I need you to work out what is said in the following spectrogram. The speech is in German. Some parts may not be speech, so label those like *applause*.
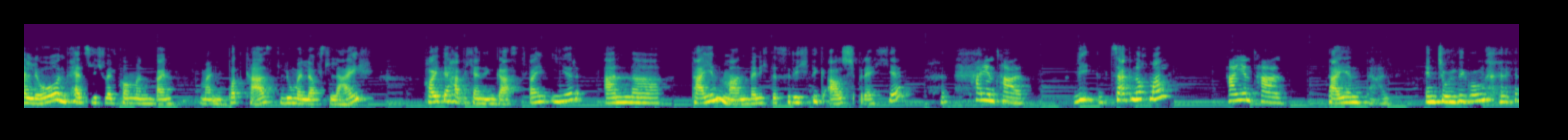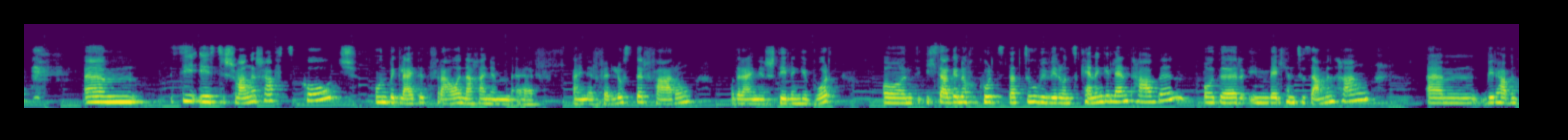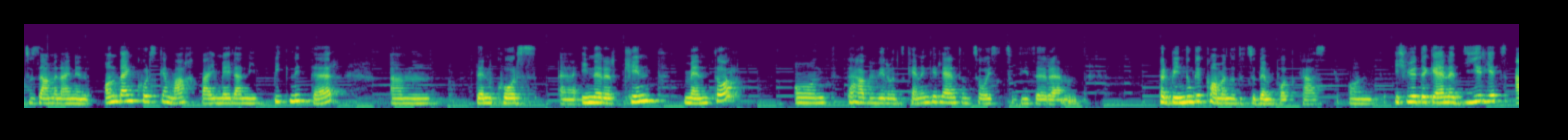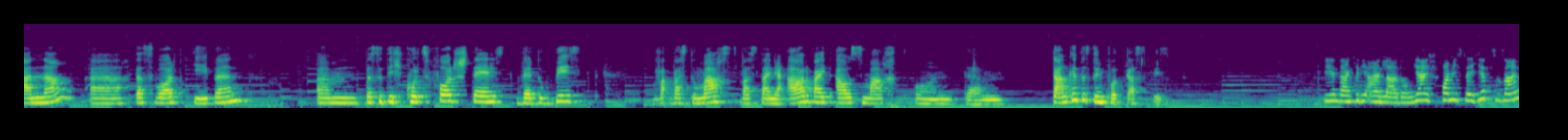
Hallo und herzlich willkommen bei meinem Podcast Lume Loves Life. Heute habe ich einen Gast bei ihr, Anna Teienmann, wenn ich das richtig ausspreche. Teienthal. Wie, sag nochmal. Teienthal. Teienthal. Entschuldigung. *laughs* ähm, sie ist Schwangerschaftscoach und begleitet Frauen nach einem, äh, einer Verlusterfahrung oder einer stillen Geburt. Und ich sage noch kurz dazu, wie wir uns kennengelernt haben oder in welchem Zusammenhang. Ähm, wir haben zusammen einen Online-Kurs gemacht bei Melanie Bigniter, ähm, den Kurs äh, Innerer Kind Mentor. Und da haben wir uns kennengelernt und so ist zu dieser ähm, Verbindung gekommen oder zu dem Podcast. Und ich würde gerne dir jetzt, Anna, äh, das Wort geben, ähm, dass du dich kurz vorstellst, wer du bist, was du machst, was deine Arbeit ausmacht. Und ähm, danke, dass du im Podcast bist. Vielen Dank für die Einladung. Ja, ich freue mich sehr, hier zu sein.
